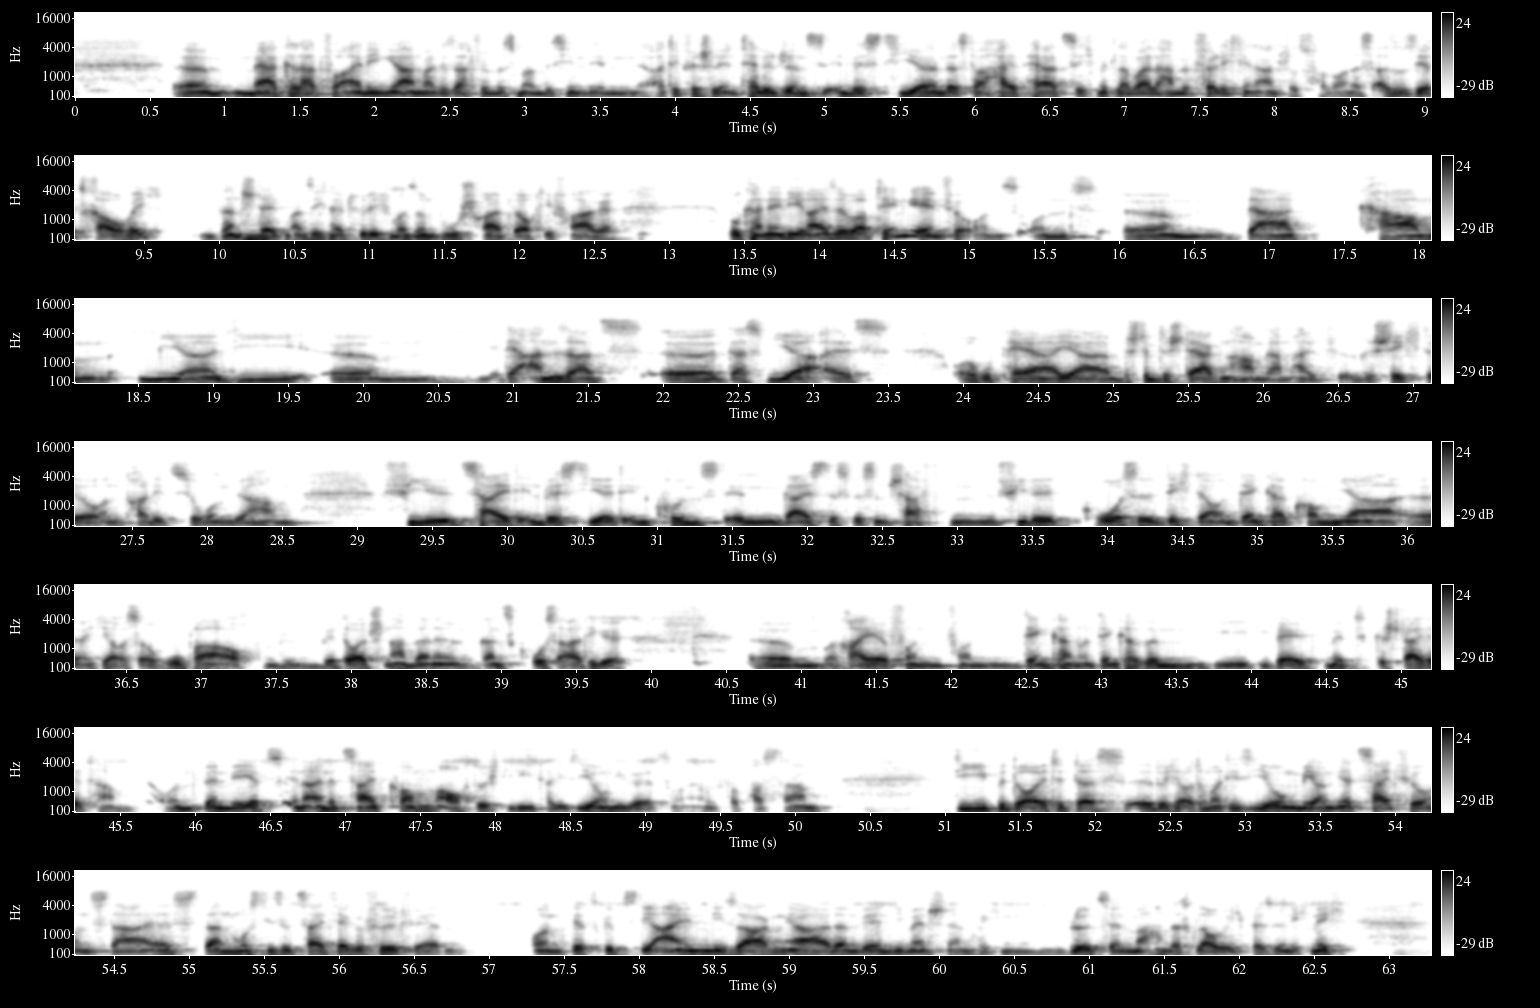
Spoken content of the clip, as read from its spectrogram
Ähm, Merkel hat vor einigen Jahren mal gesagt, wir müssen mal ein bisschen in Artificial Intelligence investieren. Das war halbherzig. Mittlerweile haben wir völlig den Anschluss verloren. Das ist also sehr traurig. Und dann mhm. stellt man sich natürlich, wenn man so ein Buch schreibt, auch die Frage, wo kann denn die Reise überhaupt hingehen für uns? Und ähm, da kam mir die, ähm, der Ansatz, äh, dass wir als Europäer ja bestimmte Stärken haben. Wir haben halt Geschichte und Tradition, wir haben viel Zeit investiert in Kunst, in Geisteswissenschaften. Viele große Dichter und Denker kommen ja äh, hier aus Europa. Auch wir Deutschen haben da eine ganz großartige ähm, Reihe von, von Denkern und Denkerinnen, die die Welt mitgestaltet haben. Und wenn wir jetzt in eine Zeit kommen, auch durch die Digitalisierung, die wir jetzt verpasst haben, die bedeutet, dass äh, durch Automatisierung mehr und mehr Zeit für uns da ist, dann muss diese Zeit ja gefüllt werden. Und jetzt gibt es die einen, die sagen, ja, dann werden die Menschen irgendwelchen Blödsinn machen. Das glaube ich persönlich nicht.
